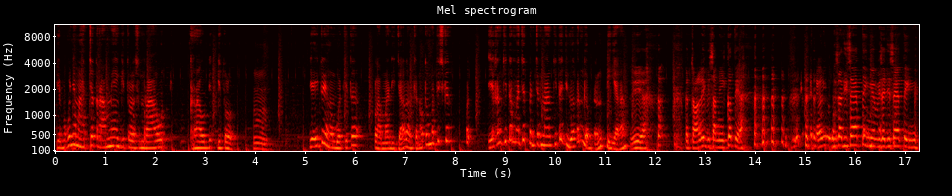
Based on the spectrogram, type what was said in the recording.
ya pokoknya macet rame gitu loh semeraut crowded gitu loh hmm. ya itu yang membuat kita lama di jalan kan otomatis kan ya kan kita macet pencernaan kita juga kan nggak berhenti ya kan Iya, kecuali bisa ngikut ya. kecuali bisa disetting ya, bisa disetting.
